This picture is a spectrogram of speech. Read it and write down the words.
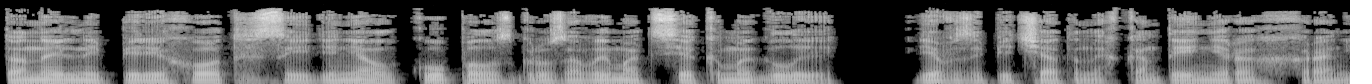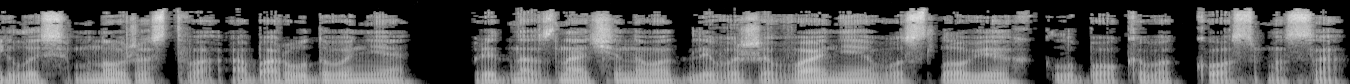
Тоннельный переход соединял купол с грузовым отсеком иглы, где в запечатанных контейнерах хранилось множество оборудования, предназначенного для выживания в условиях глубокого космоса.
